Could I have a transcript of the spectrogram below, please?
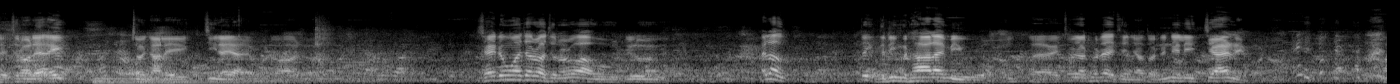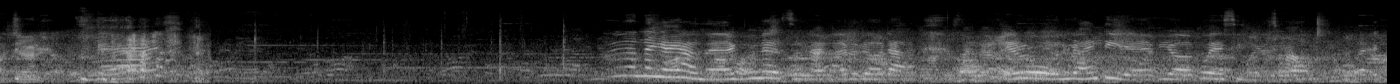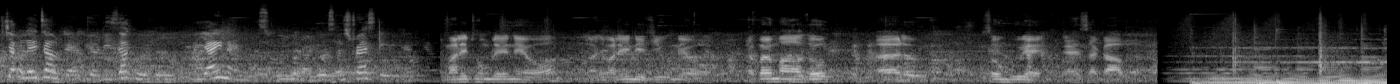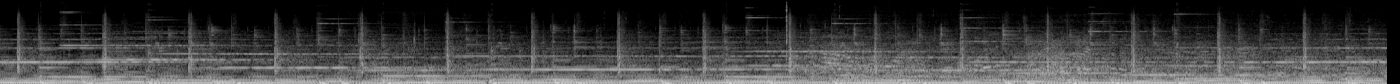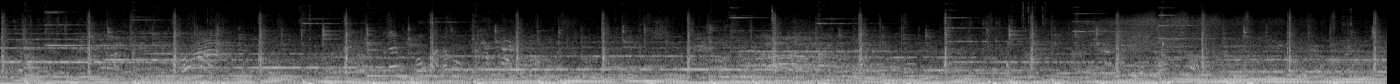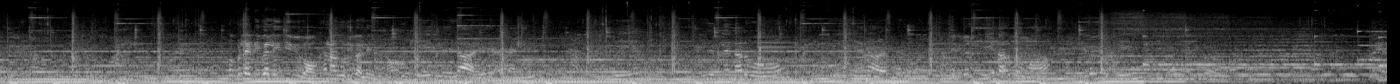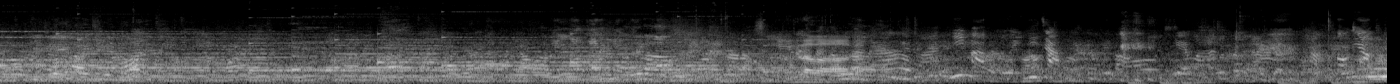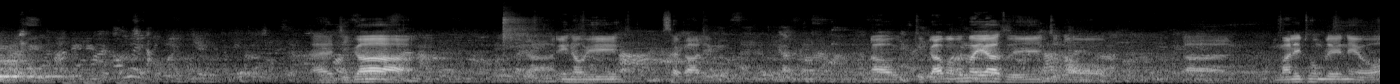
တယ်ကျွန်တော်လည်းအဲ့ကြော်ညာလေးကြည့်လိုက်ရတယ်ပေါ့နော်အဲ့လိုဆိုင်တုံးကကျတော့ကျွန်တော်တို့ကဟိုဒီလိုအဲ့လောက်တိတ်သတိမထားလိုက်မိဘူးပေါ့နော်အဲကြော်ညာထွက်တဲ့အချိန်ကျတော့နည်းနည်းလေးကြမ်းနေပေါ့နော်ဟာကြမ်းနေနဲ့ ခုနဲ့ဆိုလည်းဘာပြောပြောတာလေရိုလူတိုင်းတည်တယ်ပြီးတော့ကိုယ့်ရဲ့စီရဆိုတော့ကြောက်လဲကြောက်တယ်ပြီးတော့ဒီဇက်ကိုမရိုက်နိုင်မှာဆိုတော့ stress တွေနေတယ်ညီမလေးထွန်ပလေးနဲ့ရောညီမလေးနေကြည့်ဦးနဲ့ရောပထမဆုံးအဲ့လိုစုံမှုတဲ့အဲဇာကားပေါ့ပ လက်ဒီဘက်လေးကြည့်ပြပါဦးခဏကိုဒီဘက်လေးနော်โอเคပလက်လာရဲအဲ့ဒါလေးโอเคဒီပလက်နောက်တော့ရှင်းလာရဲပေါ့ဒီနောက်တော့မှာโอเค မင်္ဂလာပါ นี่มาโดยนี่จับแกมาต้องอย่างต้องเลยจ้ะ အဲဒီကဒါ အိမ်တော်ရေးဇာကားလေးပေါ့နောက်ဒီကားမှာမမတ်ရဆိုရင်ကျွန်တော်အာညီမလေးထွန်ပလေးနဲ့ရော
